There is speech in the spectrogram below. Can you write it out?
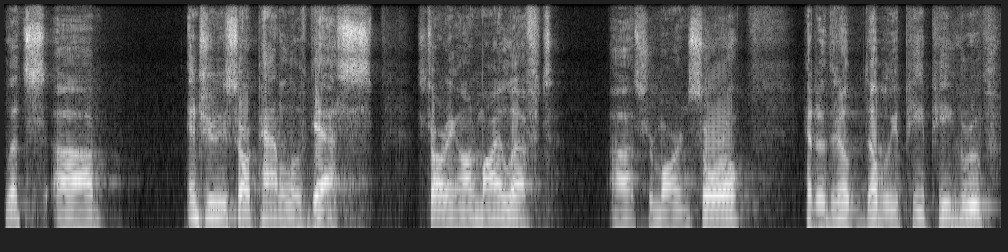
let's uh, introduce our panel of guests. Starting on my left, uh, Sir Martin Sorrell, head of the WPP Group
